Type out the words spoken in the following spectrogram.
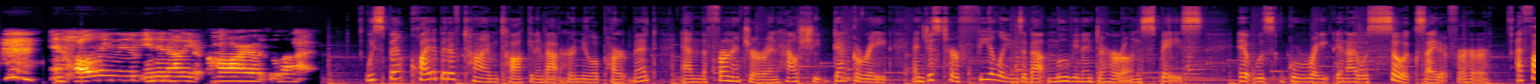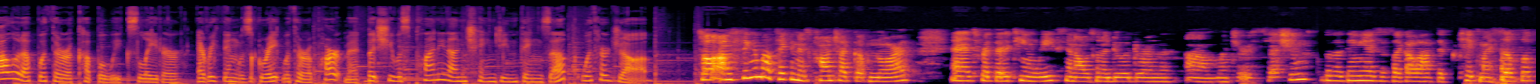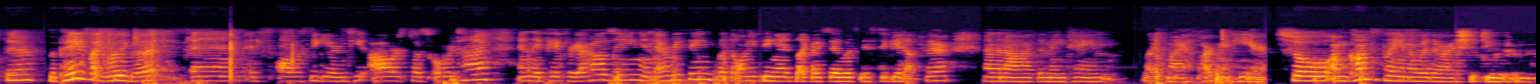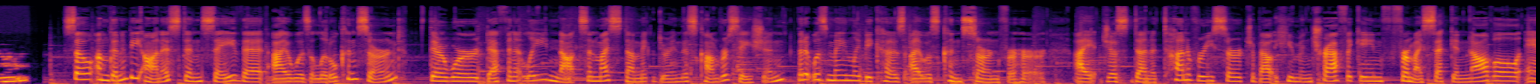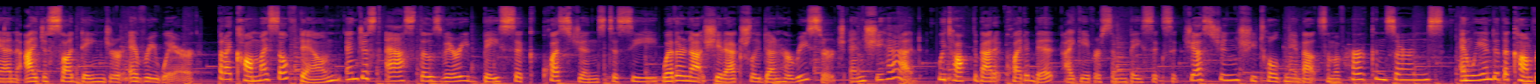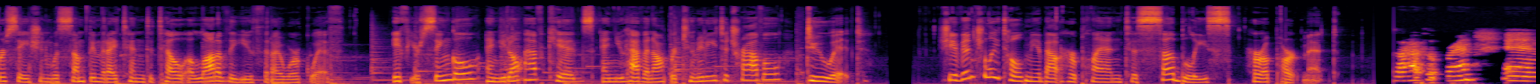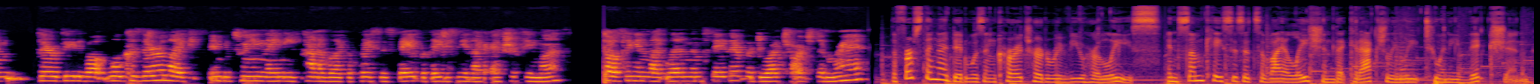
And hauling them in and out of your car was a lot. We spent quite a bit of time talking about her new apartment and the furniture and how she'd decorate and just her feelings about moving into her own space. It was great and I was so excited for her. I followed up with her a couple weeks later. Everything was great with her apartment, but she was planning on changing things up with her job. So I'm thinking about taking this contract up north, and it's for 13 weeks, and I was gonna do it during the um, winter session. But the thing is, it's like I'll have to take myself up there. The pay is like really good, and it's obviously guaranteed hours plus overtime, and they pay for your housing and everything. But the only thing is, like I said, was is to get up there, and then I'll have to maintain like my apartment here. So I'm contemplating whether I should do it or not. So I'm going to be honest and say that I was a little concerned. There were definitely knots in my stomach during this conversation, but it was mainly because I was concerned for her. I had just done a ton of research about human trafficking for my second novel, and I just saw danger everywhere. But I calmed myself down and just asked those very basic questions to see whether or not she had actually done her research, and she had. We talked about it quite a bit. I gave her some basic suggestions, she told me about some of her concerns, and we ended the conversation with something that I tend to tell a lot of the youth that I work with. If you're single and you don't have kids and you have an opportunity to travel, do it. She eventually told me about her plan to sublease her apartment. I have a friend, and they're thinking about well, because they're like in between. They need kind of like a place to stay, but they just need like an extra few months. So I was thinking like letting them stay there, but do I charge them rent? The first thing I did was encourage her to review her lease. In some cases, it's a violation that could actually lead to an eviction.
